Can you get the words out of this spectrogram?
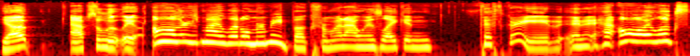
Yep, absolutely. Oh, there's my Little Mermaid book from when I was like in fifth grade, and it had oh, it looks.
